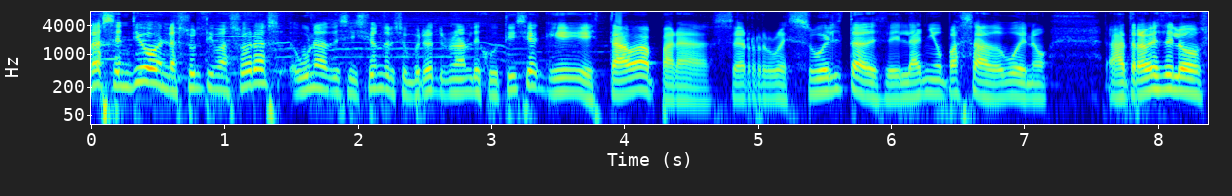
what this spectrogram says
trascendió en las últimas horas una decisión del Superior Tribunal de Justicia que estaba para ser resuelta desde el año pasado. Bueno, a través de los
